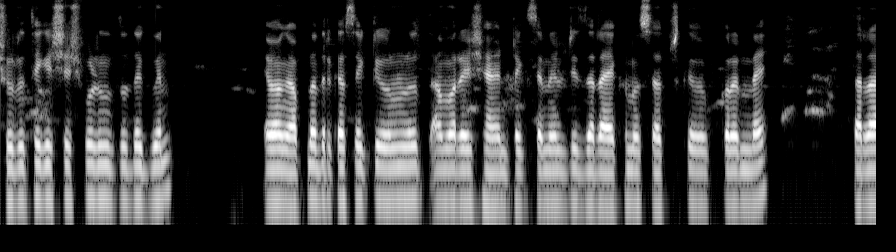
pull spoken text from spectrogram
শুরু থেকে শেষ পর্যন্ত দেখবেন এবং আপনাদের কাছে একটি অনুরোধ, আমার এই সায়েন্টেক চ্যানেলটি যারা এখনও সাবস্ক্রাইব করেন নাই তারা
